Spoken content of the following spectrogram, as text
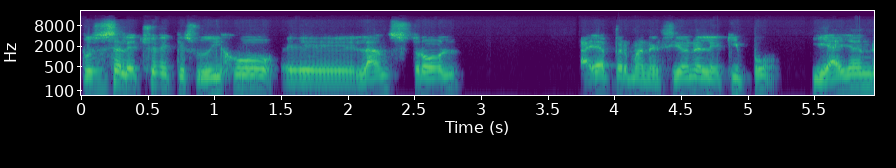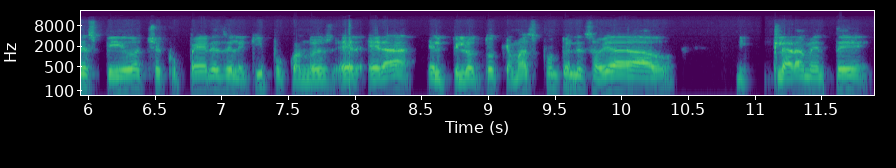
pues es el hecho de que su hijo Lance Stroll haya permanecido en el equipo y hayan despedido a Checo Pérez del equipo cuando er, era el piloto que más puntos les había dado y claramente,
